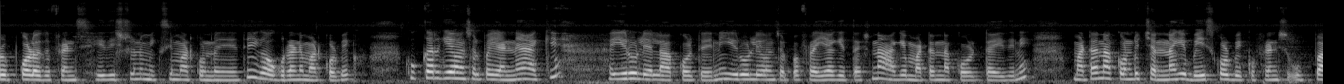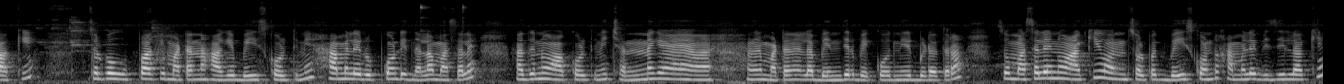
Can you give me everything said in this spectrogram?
ರುಬ್ಕೊಳ್ಳೋದು ಫ್ರೆಂಡ್ಸ್ ಇದಿಷ್ಟು ಮಿಕ್ಸಿ ಮಾಡ್ಕೊಂಡು ಈಗ ಒಗ್ಗರಣೆ ಮಾಡ್ಕೊಳ್ಬೇಕು. ಕುಕ್ಕರ್ಗೆ ಒಂದು ಸ್ವಲ್ಪ ಎಣ್ಣೆ ಹಾಕಿ ಈರುಳ್ಳಿ ಎಲ್ಲ ಹಾಕ್ಕೊಳ್ತಾ ಇದ್ದೀನಿ ಈರುಳ್ಳಿ ಒಂದು ಸ್ವಲ್ಪ ಫ್ರೈ ಆಗಿದ ತಕ್ಷಣ ಹಾಗೆ ಮಟನ್ ಹಾಕ್ಕೊಳ್ತಾ ಇದ್ದೀನಿ ಮಟನ್ ಹಾಕ್ಕೊಂಡು ಚೆನ್ನಾಗಿ ಬೇಯಿಸ್ಕೊಳ್ಬೇಕು ಫ್ರೆಂಡ್ಸ್ ಉಪ್ಪು ಹಾಕಿ ಸ್ವಲ್ಪ ಉಪ್ಪು ಹಾಕಿ ಮಟನ್ನ ಹಾಗೆ ಬೇಯಿಸ್ಕೊಳ್ತೀನಿ. ಆಮೇಲೆ ರುಬ್ಕೊಂಡಿದ್ನಲ್ಲ ಮಸಾಲೆ, ಅದನ್ನು ಹಾಕ್ಕೊಳ್ತೀನಿ. ಚೆನ್ನಾಗೆ, ಅಂದರೆ ಮಟನ್ ಎಲ್ಲ ಬೆಂದಿರಬೇಕು, ಅದು ನೀರು ಬಿಡೋ ಥರ. ಸೊ ಮಸಾಲೆನೂ ಹಾಕಿ ಒಂದು ಸ್ವಲ್ಪ ಬೇಯಿಸ್ಕೊಂಡು ಆಮೇಲೆ ವಿಸಿಲ್ ಹಾಕಿ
